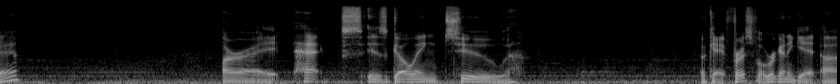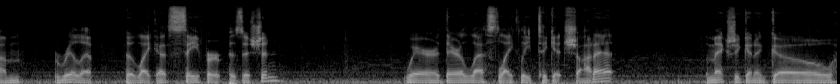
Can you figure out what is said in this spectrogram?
Okay. All right, Hex is going to. Okay, first of all, we're gonna get um Rilip to like a safer position where they're less likely to get shot at. I'm actually gonna go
